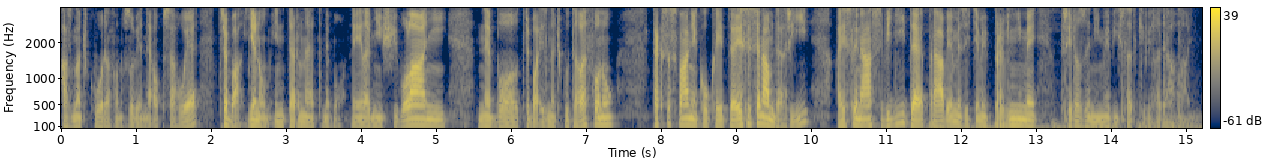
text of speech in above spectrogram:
a značku Vodafone v sobě neobsahuje, třeba jenom internet nebo nejlevnější volání, nebo třeba i značku telefonu, tak se schválně koukejte, jestli se nám daří a jestli nás vidíte právě mezi těmi prvními přirozenými výsledky vyhledávání.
